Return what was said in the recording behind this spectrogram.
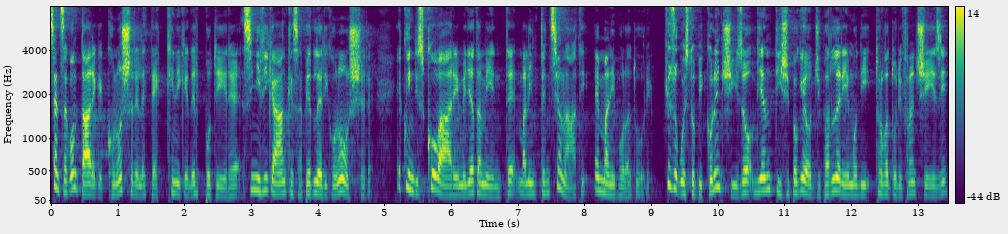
Senza contare che conoscere le tecniche del potere significa anche saperle riconoscere e quindi scovare immediatamente malintenzionati e manipolatori. Chiuso questo piccolo inciso, vi anticipo che oggi parleremo di trovatori francesi,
